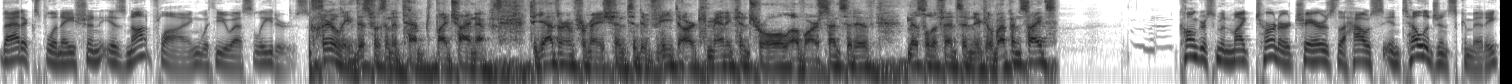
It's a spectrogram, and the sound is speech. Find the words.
That explanation is not flying with U.S. leaders. Clearly, this was an attempt by China to gather information to defeat our command and control of our sensitive missile defense and nuclear weapon sites. Congressman Mike Turner chairs the House Intelligence Committee.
